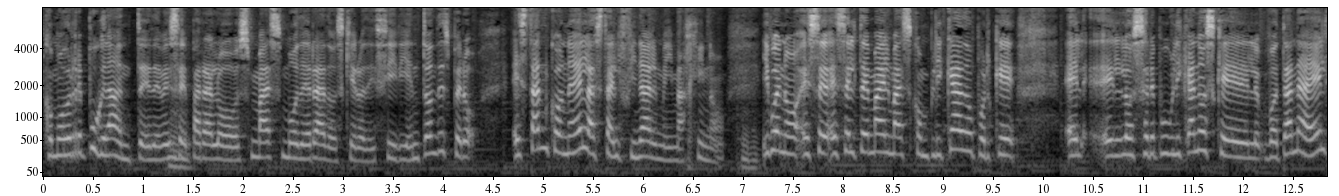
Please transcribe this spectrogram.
como repugnante debe ser para los más moderados, quiero decir. Y entonces, pero están con él hasta el final, me imagino. Y bueno, ese es el tema el más complicado porque el- el- los republicanos que votan a él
